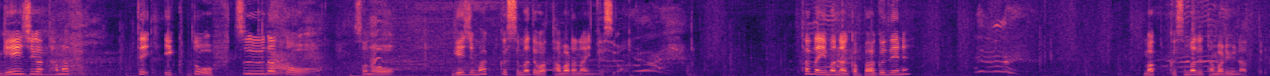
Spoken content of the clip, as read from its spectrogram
ゲージが溜まっていくと普通だとそのゲージマックスまではたまらないんですよ。ただ今なんかバグでねマックスまでたまるようになってる。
